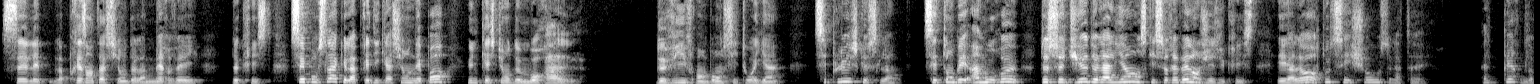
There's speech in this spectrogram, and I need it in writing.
C'est la présentation de la merveille de Christ. C'est pour cela que la prédication n'est pas une question de morale, de vivre en bon citoyen. C'est plus que cela. C'est tomber amoureux de ce Dieu de l'alliance qui se révèle en Jésus-Christ. Et alors, toutes ces choses de la terre, elles perdent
